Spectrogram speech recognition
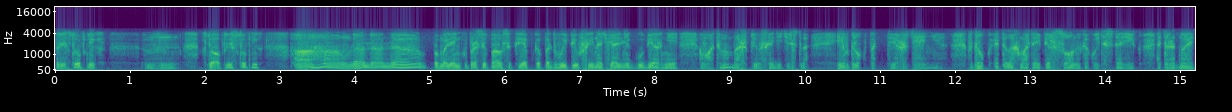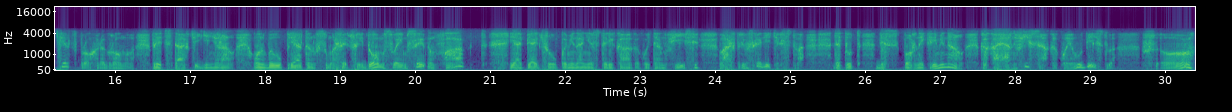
Преступник? Кто преступник? Ага, да-да-да. Помаленьку просыпался крепко подвыпивший начальник губернии. Вот вам, ваше превосходительство. И вдруг подтверждение. Вдруг это лохматая персона, какой-то старик. Это родной отец Прохора Громова. Представьте, генерал, он был упрятан в сумасшедший дом своим сыном. Факт. И опять же упоминание старика о какой-то Анфисе. Ваше превосходительство. Да тут бесспорный криминал. Какая Анфиса, какое убийство. Что?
